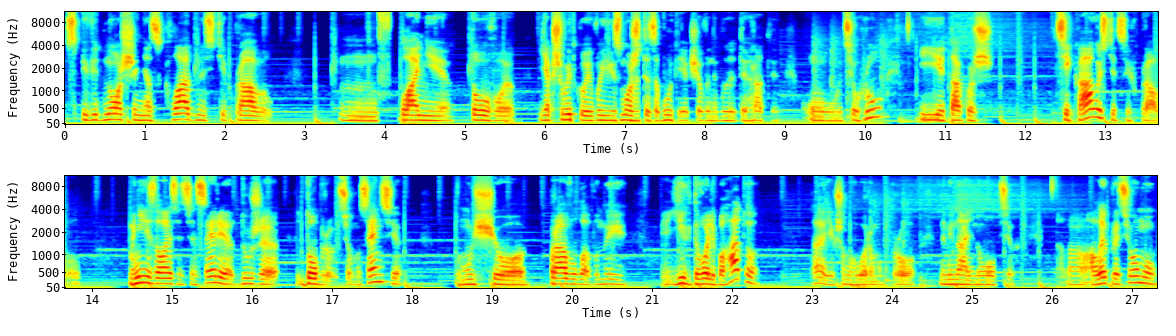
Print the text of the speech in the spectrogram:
співвідношення складності правил в плані того, як швидко ви їх зможете забути, якщо ви не будете грати у цю гру, і також цікавості цих правил. Мені здалася ця серія дуже доброю в цьому сенсі, тому що правила вони їх доволі багато, та, якщо ми говоримо про номінальний обсяг, але при цьому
